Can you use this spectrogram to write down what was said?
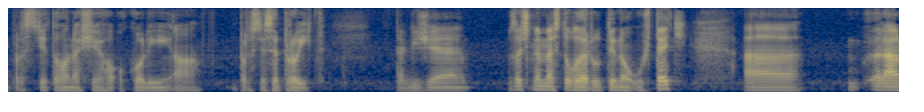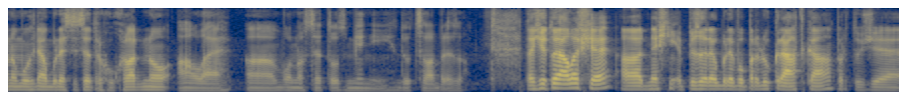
prostě toho našeho okolí a prostě se projít. Takže začneme s touhle rutinou už teď. A ráno možná bude sice trochu chladno, ale ono se to změní docela brzo. Takže to je ale vše. Dnešní epizoda bude opravdu krátká, protože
